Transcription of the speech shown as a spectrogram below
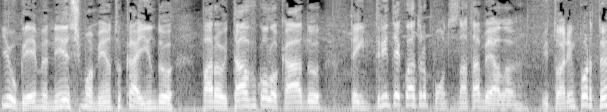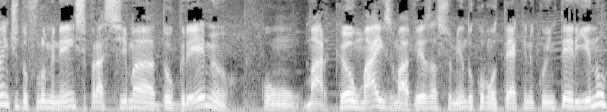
e o Grêmio neste momento caindo para o oitavo colocado, tem 34 pontos na tabela. Vitória importante do Fluminense para cima do Grêmio, com o Marcão mais uma vez assumindo como técnico interino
